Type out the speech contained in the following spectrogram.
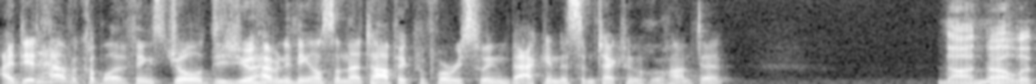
I did have a couple other things. Joel, did you have anything else on that topic before we swing back into some technical content? No, no, let,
